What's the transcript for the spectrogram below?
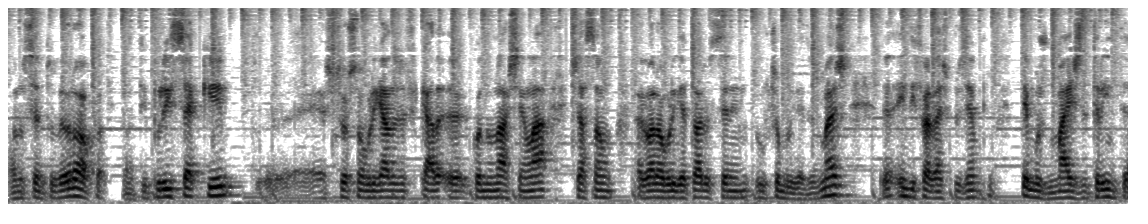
Ou no centro da Europa. Pronto, e por isso é que as pessoas são obrigadas a ficar, quando nascem lá, já são agora obrigatórios serem luxemburguesas mas eh, em Diferdas, por exemplo, temos mais de 30,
